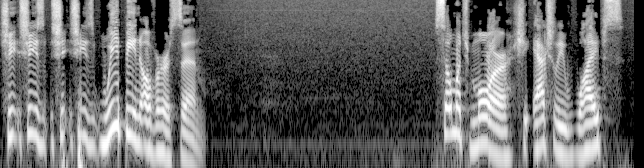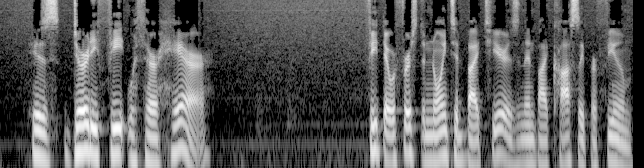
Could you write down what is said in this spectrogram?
She, she's, she, she's weeping over her sin. So much more, she actually wipes his dirty feet with her hair. Feet that were first anointed by tears and then by costly perfume.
